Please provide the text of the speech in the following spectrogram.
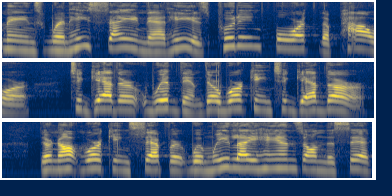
means when he's saying that, he is putting forth the power together with them. They're working together. They're not working separate. When we lay hands on the sick,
